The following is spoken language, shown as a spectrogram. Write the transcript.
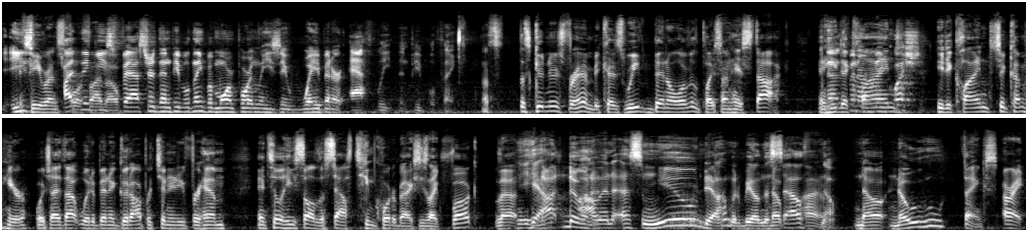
if he runs four I think he's zero. faster than people think, but more importantly, he's a way better athlete than people think. That's that's good news for him because we've been all over the place on his stock, and he That's been our big declined. He declined to come here, which I thought would have been a good opportunity for him until he saw the South team quarterbacks. He's like, "Fuck that, Yeah, not doing I'm it." in SMU. Yeah, I'm going to be on the Nope, South. I- No. no, no, thanks. All right,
